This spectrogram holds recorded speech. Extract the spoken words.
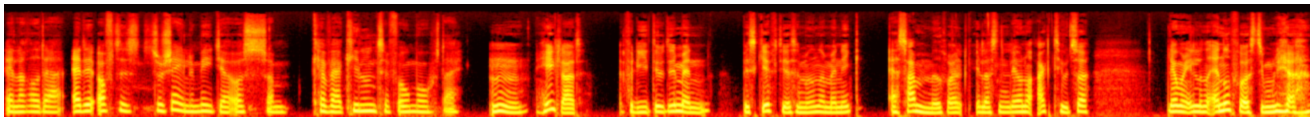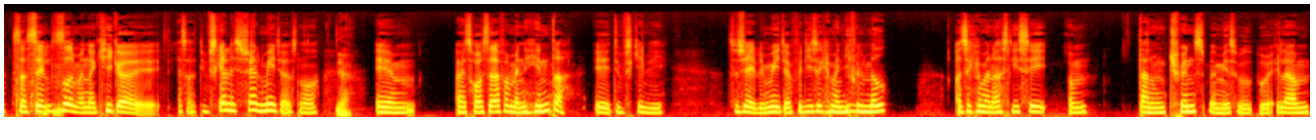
allerede der. Er det ofte sociale medier også, som kan være kilden til FOMO hos dig? Mm, helt klart. Fordi det er jo det, man beskæftiger sig med, når man ikke er sammen med folk, eller sådan laver noget aktivt, så laver man et eller andet for at stimulere sig selv. Så sidder man og kigger øh, altså, de forskellige sociale medier og sådan noget. Ja. Øhm, og jeg tror også derfor, man henter øh, de forskellige sociale medier, fordi så kan man lige følge med. Og så kan man også lige se, om der er nogle trends, man misser ud på, eller om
